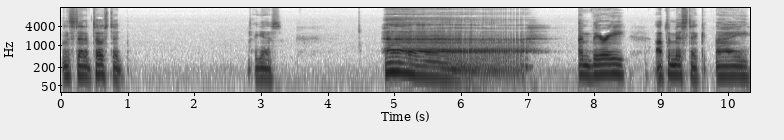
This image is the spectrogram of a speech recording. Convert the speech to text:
instead of toasted. I guess. I'm very optimistic. I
